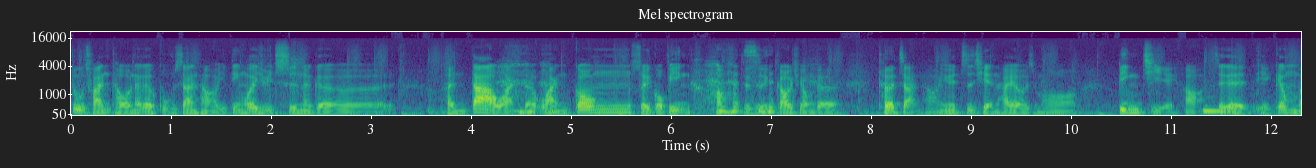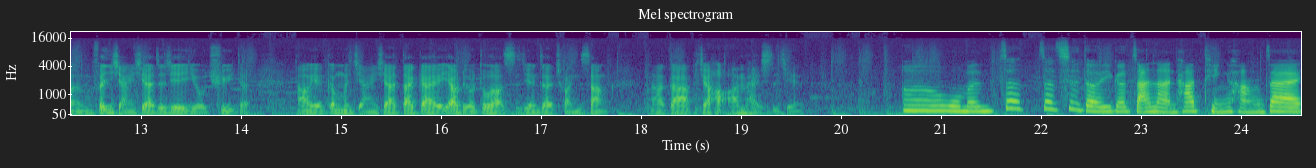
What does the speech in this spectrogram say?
渡船头那个鼓山哈，一定会去吃那个 很大碗的碗公水果冰 哈，就是高雄的特展哈。因为之前还有什么冰节哈，这个也跟我们分享一下这些有趣的，然后也跟我们讲一下大概要留多少时间在船上，然后大家比较好安排时间。嗯、呃，我们这这次的一个展览，它停航在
